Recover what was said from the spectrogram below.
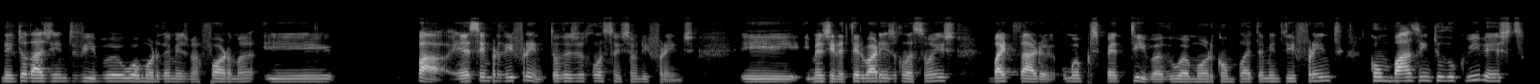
nem toda a gente vive o amor da mesma forma e pá, é sempre diferente, todas as relações são diferentes. E imagina, ter várias relações vai-te dar uma perspectiva do amor completamente diferente com base em tudo o que viveste.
